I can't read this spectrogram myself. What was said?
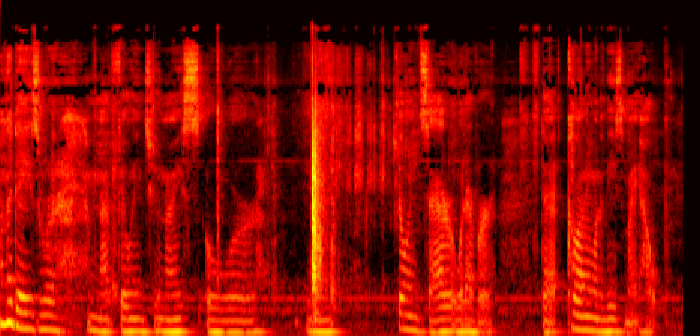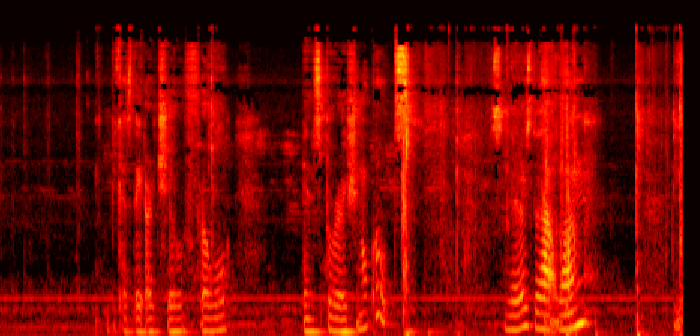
on the days where I'm not feeling too nice or you know, feeling sad or whatever, that coloring one of these might help because they are chill full inspirational quotes. So there's that one. The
